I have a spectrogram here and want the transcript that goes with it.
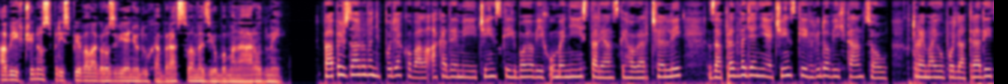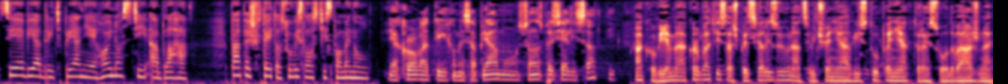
aby ich činnosť prispievala k rozvíjaniu ducha bratstva medzi oboma národmi. Pápež zároveň poďakoval Akadémii čínskych bojových umení z talianského Vercelli za predvedenie čínskych ľudových tancov, ktoré majú podľa tradície vyjadriť prianie hojnosti a blaha. Pápež v tejto súvislosti spomenul. Ako vieme, akrobati sa špecializujú na cvičenia a vystúpenia, ktoré sú odvážne,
